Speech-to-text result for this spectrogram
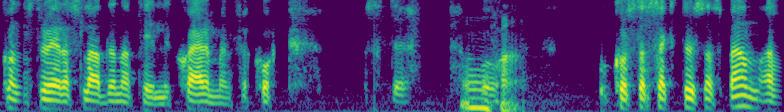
konstruerat sladdarna till skärmen för kort. Så det Åh fan. och kostar 6 000 spänn att,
